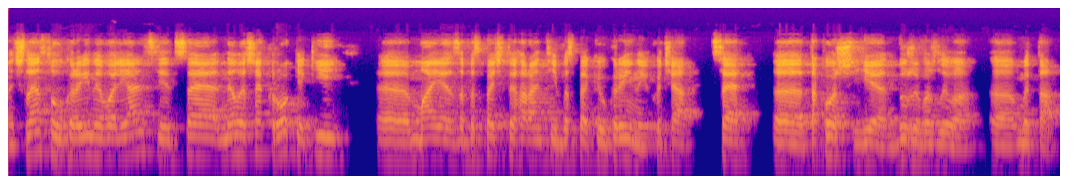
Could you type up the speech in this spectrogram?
е, членство України в альянсі це не лише крок, який е, має забезпечити гарантії безпеки України, хоча це також є дуже важлива мета.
